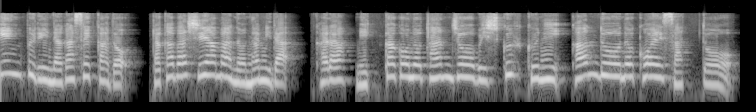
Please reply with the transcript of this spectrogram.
キンプリ永瀬廉、高橋海人の涙、から3日後の誕生日祝福に感動の声殺到。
